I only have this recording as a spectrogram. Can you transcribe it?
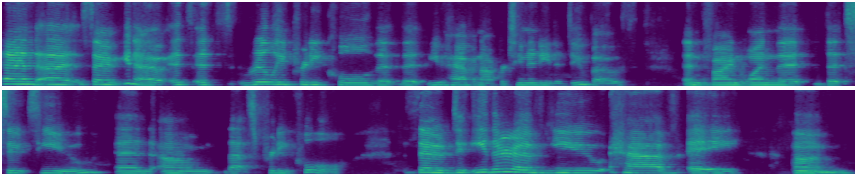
And uh, so you know it's it's really pretty cool that that you have an opportunity to do both and find one that that suits you. And um, that's pretty cool. So do either of you have a um,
